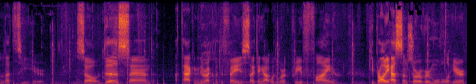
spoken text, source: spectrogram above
Let's see here. So this and attacking directly to face, I think that would work pretty fine. He probably has some sort of removal here.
